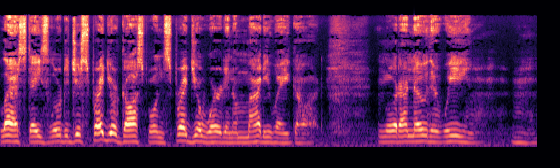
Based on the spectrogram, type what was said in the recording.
last days, Lord, to just spread your gospel and spread your word in a mighty way, God. And Lord, I know that we, mm,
